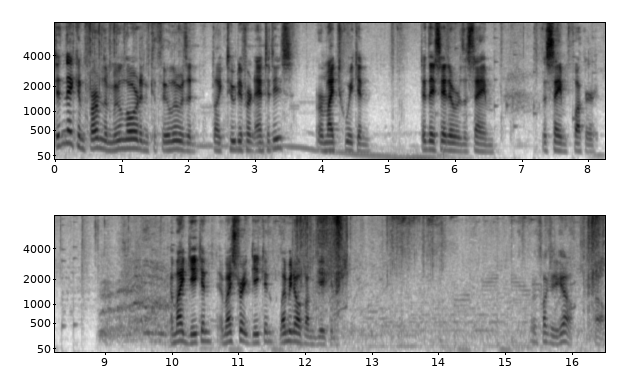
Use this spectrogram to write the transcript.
Didn't they confirm the Moonlord and Cthulhu is a, like two different entities? Or am I tweaking? Did they say they were the same? The same fucker. Am I geeking? Am I straight geeking? Let me know if I'm geeking. Where the fuck did you go? Oh.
